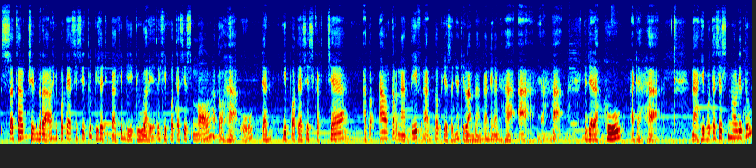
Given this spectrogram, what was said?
secara general hipotesis itu bisa dibagi menjadi dua yaitu hipotesis nol atau HO dan hipotesis kerja atau alternatif atau biasanya dilambangkan dengan HA ya H. Jadi ada HO, ada H. Nah, hipotesis nol itu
